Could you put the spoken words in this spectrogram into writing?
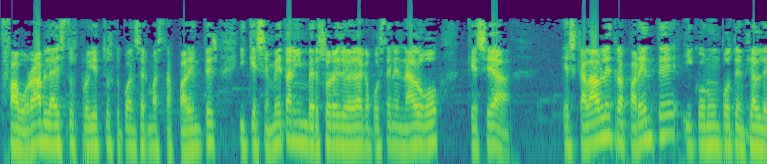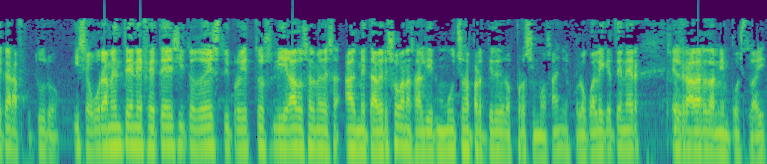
favorable a estos proyectos que puedan ser más transparentes y que se metan inversores de verdad que apuesten en algo que sea escalable, transparente y con un potencial de cara a futuro. Y seguramente NFTs y todo esto y proyectos ligados al, metaverso van a salir muchos a partir de los próximos años, por lo cual hay que tener el radar también puesto ahí.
